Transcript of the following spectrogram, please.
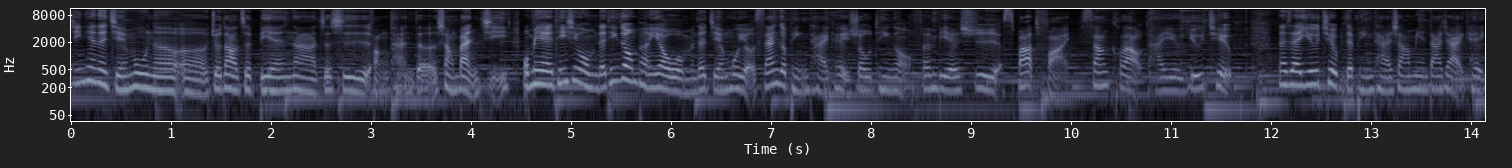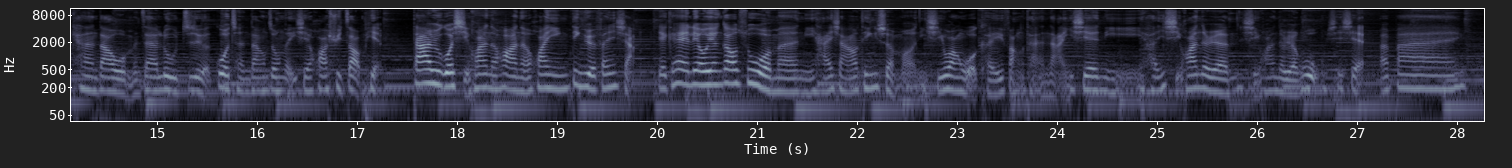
今天的节目呢，呃，就到这边。那这是访谈的上半集。我们也提醒我们的听众朋友，我们的节目有三个平台可以收听哦，分别是 Spotify、SoundCloud 还有 YouTube。那在 YouTube 的平台上面，大家也可以看到我们在录制过程当中的一些花絮照片。大家如果喜欢的话呢，欢迎订阅分享，也可以留言告诉我们你还想要听什么，你希望我可以访谈哪一些你很喜欢的人、喜欢的人物。谢谢，拜拜。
